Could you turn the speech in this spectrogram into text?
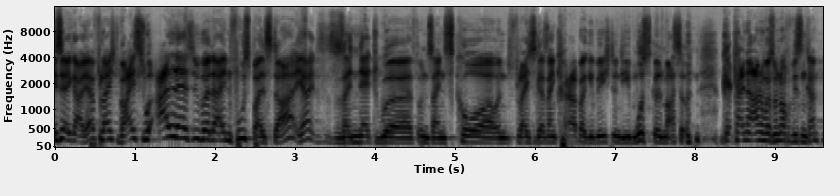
ist ja egal, ja, vielleicht weißt du alles über deinen Fußballstar, ja, sein Networth und sein Score und vielleicht sogar sein Körpergewicht und die Muskelmasse und keine Ahnung, was man noch wissen kann.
